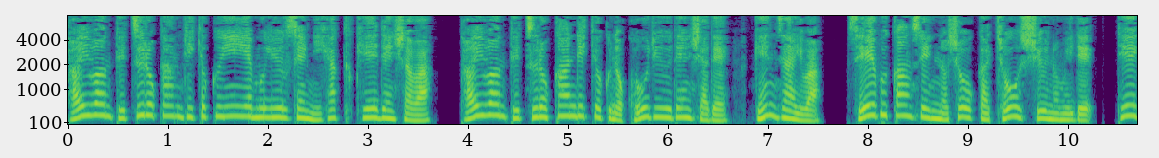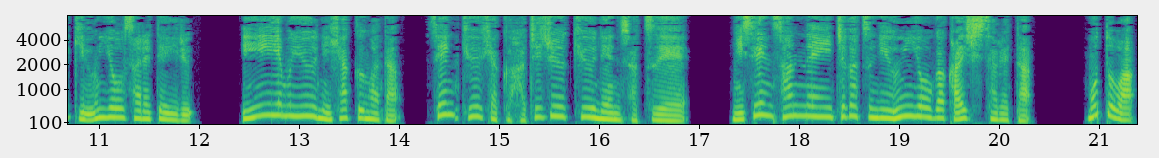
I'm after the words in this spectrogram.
台湾鉄路管理局 EMU1200 系電車は、台湾鉄路管理局の交流電車で、現在は西部幹線の昇華長州のみで定期運用されている。EMU200 型、1989年撮影。2003年1月に運用が開始された。元は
